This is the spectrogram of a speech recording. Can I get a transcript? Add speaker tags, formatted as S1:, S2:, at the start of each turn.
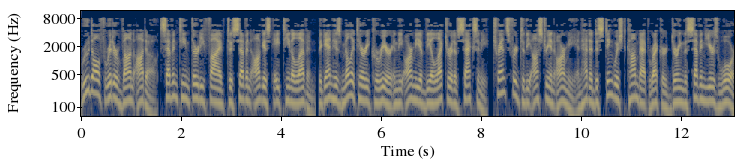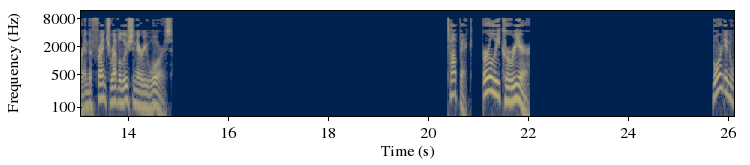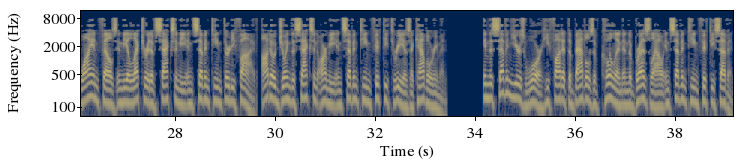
S1: Rudolf Ritter von Otto (1735–7 August 1811) began his military career in the army of the Electorate of Saxony, transferred to the Austrian army, and had a distinguished combat record during the Seven Years' War and the French Revolutionary Wars. Topic: Early career. Born in Weissenfels in the electorate of Saxony in 1735, Otto joined the Saxon army in 1753 as a cavalryman. In the Seven Years' War he fought at the battles of Kolin and the Breslau in 1757.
